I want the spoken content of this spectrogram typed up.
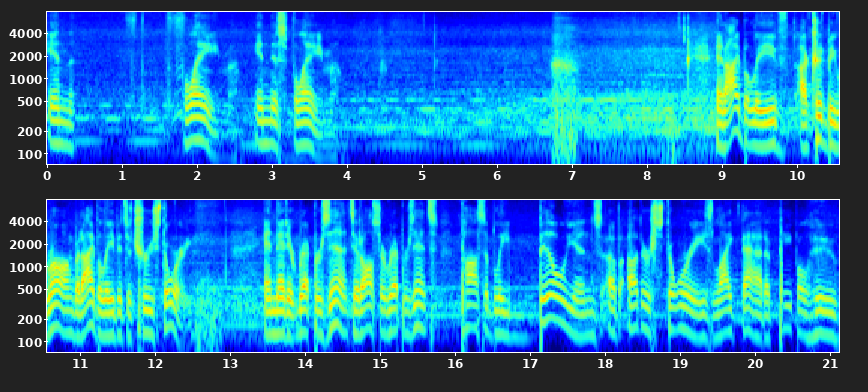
in flame, in this flame. And I believe, I could be wrong, but I believe it's a true story and that it represents, it also represents possibly billions of other stories like that of people who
